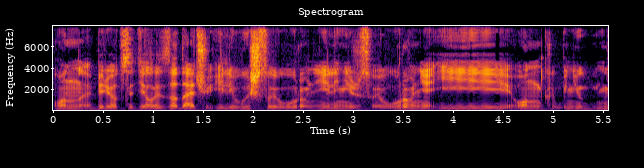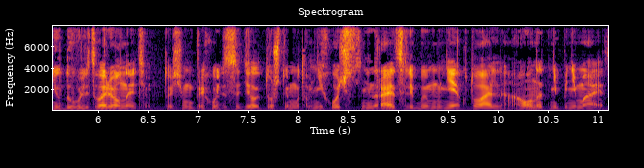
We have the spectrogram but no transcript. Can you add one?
он берется делать задачу или выше своего уровня, или ниже своего уровня, и он как бы не удовлетворен этим. То есть ему приходится делать то, что ему там не хочется, не нравится, либо ему не актуально, а он это не понимает.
